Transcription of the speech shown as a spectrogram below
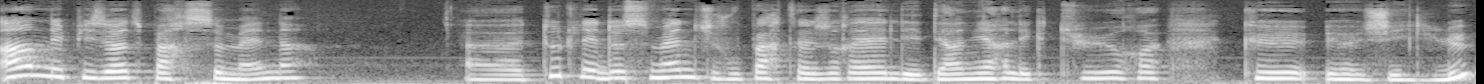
un épisode par semaine. Euh, toutes les deux semaines, je vous partagerai les dernières lectures que euh, j'ai lues,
